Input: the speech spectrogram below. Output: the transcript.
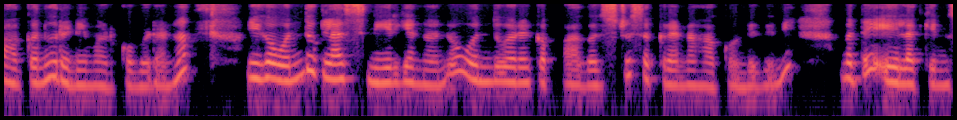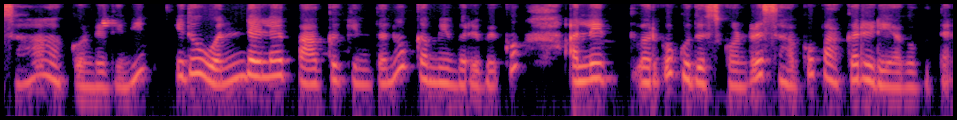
ಪಾಕನೂ ರೆಡಿ ಮಾಡ್ಕೊಬಿಡೋಣ. ಈಗ ಒಂದು ಗ್ಲಾಸ್ ನೀರಿಗೆ ನಾನು 1 1/2 ಕಪ್ ಆಗೋಷ್ಟು ಸಕ್ಕರೆನ ಹಾಕ್ಕೊಂಡಿದ್ದೀನಿ. ಮತ್ತು ಏಲಕ್ಕಿನೂ ಸಹ ಹಾಕ್ಕೊಂಡಿದ್ದೀನಿ. ಇದು ಒಂದೆಳೆ ಪಾಕಕ್ಕಿಂತನೂ ಕಮ್ಮಿ ಬರಬೇಕು. ಅಲ್ಲಿವರೆಗೂ ಕುದಿಸ್ಕೊಂಡ್ರೆ ಸಾಕು, ಪಾಕ ರೆಡಿ ಆಗೋಗುತ್ತೆ.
